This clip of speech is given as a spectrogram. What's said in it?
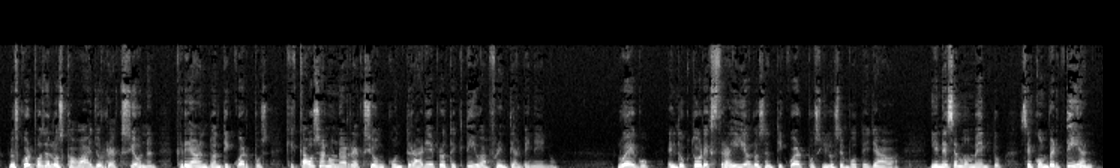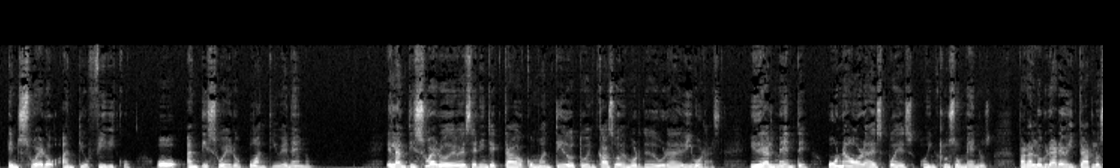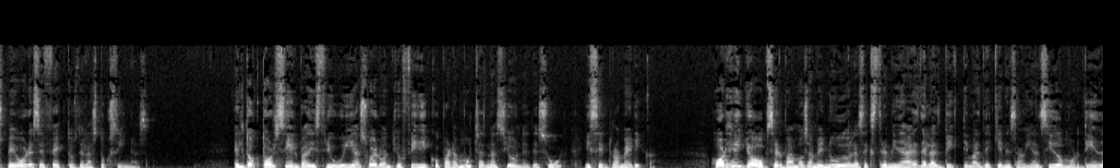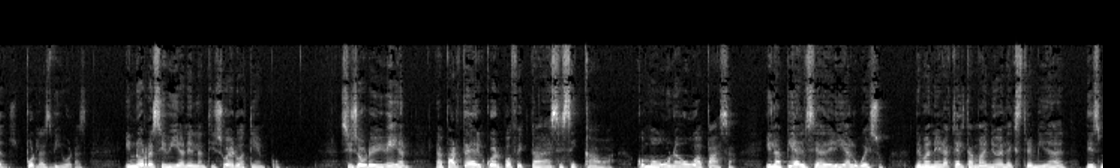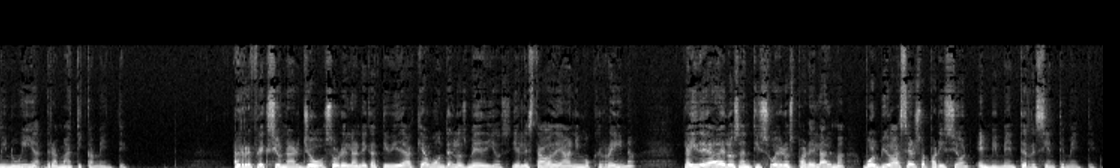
Los cuerpos de los caballos reaccionan creando anticuerpos que causan una reacción contraria y protectiva frente al veneno. Luego, el doctor extraía los anticuerpos y los embotellaba, y en ese momento se convertían en suero antiofídico o antisuero o antiveneno. El antisuero debe ser inyectado como antídoto en caso de mordedura de víboras, idealmente una hora después o incluso menos para lograr evitar los peores efectos de las toxinas. El doctor Silva distribuía suero antiofídico para muchas naciones de Sur y Centroamérica. Jorge y yo observamos a menudo las extremidades de las víctimas de quienes habían sido mordidos por las víboras y no recibían el antisuero a tiempo. Si sobrevivían, la parte del cuerpo afectada se secaba, como una uva pasa, y la piel se adhería al hueso, de manera que el tamaño de la extremidad disminuía dramáticamente. Al reflexionar yo sobre la negatividad que abunda en los medios y el estado de ánimo que reina, la idea de los antisueros para el alma volvió a hacer su aparición en mi mente recientemente.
